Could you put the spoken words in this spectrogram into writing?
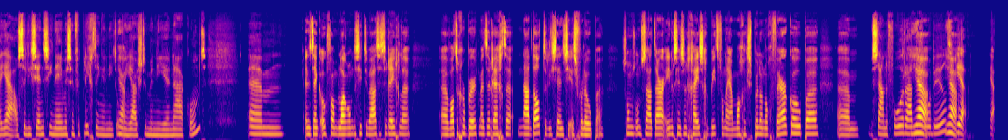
ja, als de licentienemer zijn verplichtingen niet op een juiste manier nakomt. Um, en het is denk ik ook van belang om de situatie te regelen wat er gebeurt met de rechten nadat de licentie is verlopen. Soms ontstaat daar enigszins een grijs gebied van, nou ja, mag ik spullen nog verkopen? Um, Bestaande voorraad ja, bijvoorbeeld. Ja. ja. ja.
